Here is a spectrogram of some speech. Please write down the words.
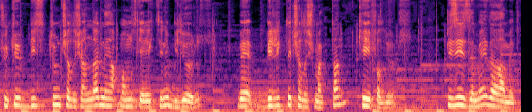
Çünkü biz tüm çalışanlar ne yapmamız gerektiğini biliyoruz ve birlikte çalışmaktan keyif alıyoruz. Bizi izlemeye devam edin.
